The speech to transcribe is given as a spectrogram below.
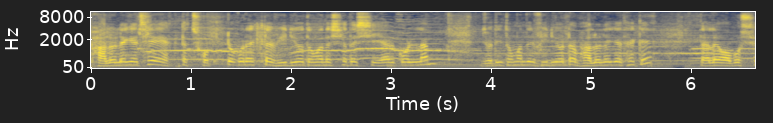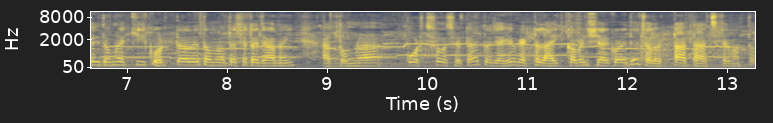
ভালো লেগেছে। একটা ছোট্ট করে একটা ভিডিও তোমাদের সাথে শেয়ার করলাম। যদি তোমাদের ভিডিওটা ভালো লেগে থাকে, তাহলে অবশ্যই তোমরা কি করতে হবে তোমরা তো সেটা জানোই। আর তোমরা করছ সেটা, তো যাই হোক, একটা লাইক কমেন্ট শেয়ার করে দিও। চলো, টাটা আজকের মতো।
